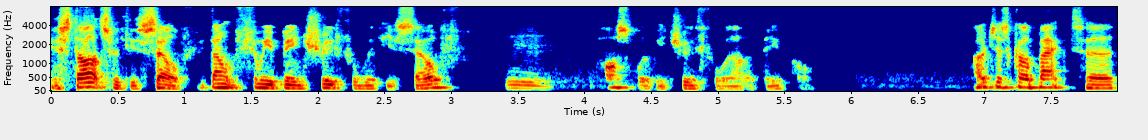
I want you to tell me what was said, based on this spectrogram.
it starts with yourself. If you don't feel you're being truthful with yourself, mm. possible to be truthful with other people. I'll just go back to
